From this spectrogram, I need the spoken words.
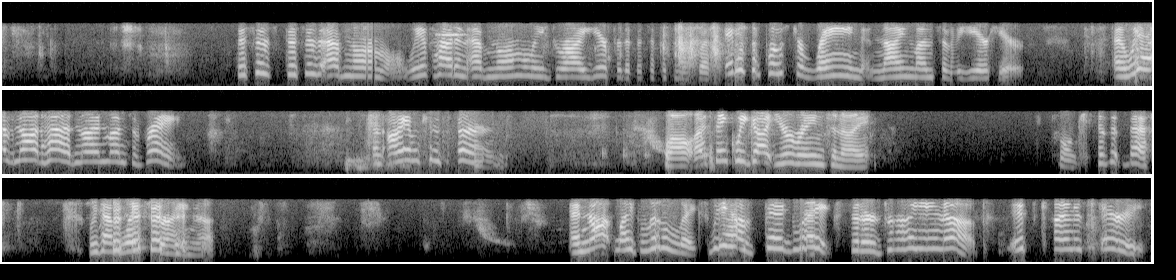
This is this is abnormal. We have had an abnormally dry year for the Pacific Northwest. It is supposed to rain nine months of the year here, and we have not had nine months of rain. And I am concerned. Well, I think we got your rain tonight. Well, give it back. We have lakes drying up. And not like little lakes. We have big lakes that are drying up. It's kind of scary.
